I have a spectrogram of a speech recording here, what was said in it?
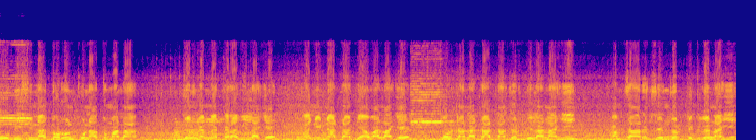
ओबीसीना धरून पुन्हा तुम्हाला जनगणना करावी लागेल आणि डाटा द्यावा लागेल. कोर्टाला डाटा जर दिला नाही आमचं आरक्षण जर टिकलं नाही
